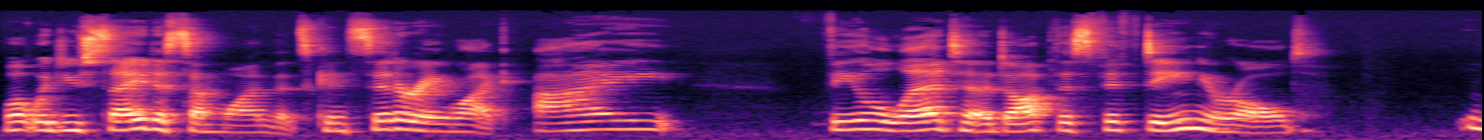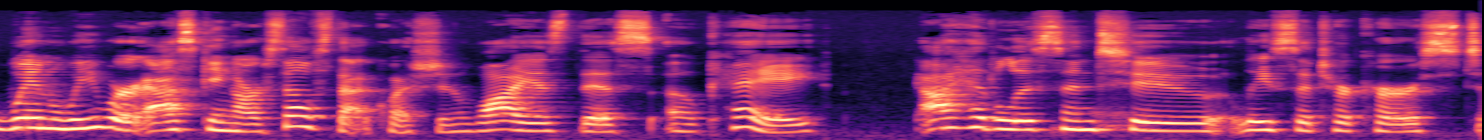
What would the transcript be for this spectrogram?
What would you say to someone that's considering, like, I feel led to adopt this 15 year old? When we were asking ourselves that question, why is this okay? I had listened to Lisa TerKeurst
